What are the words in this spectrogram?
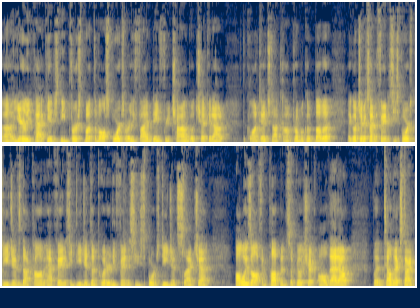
uh, yearly package, the first month of all sports, or the five day free trial. Go check it out. TheQuantEdge.com promo code Bubba. And go check us out at FantasySportsDegens.com, at FantasyDegens on Twitter, the Fantasy Sports Degens Slack chat. Always off and pumping, so go check all that out. But until next time,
